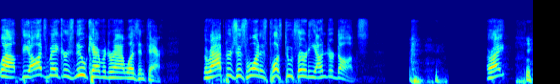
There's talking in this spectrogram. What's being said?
Well, the odds makers knew Kevin Durant wasn't there. The Raptors just won as plus 230 underdogs. All right?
